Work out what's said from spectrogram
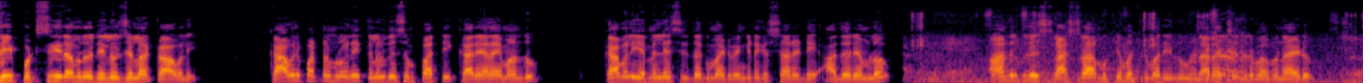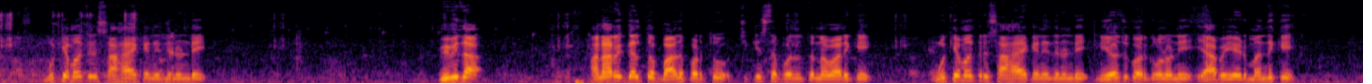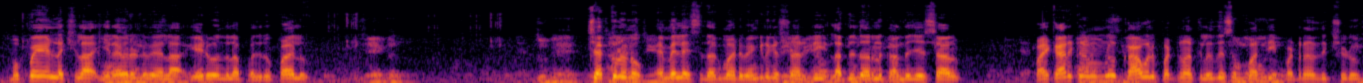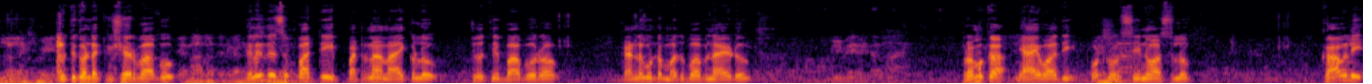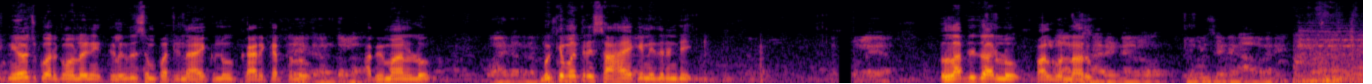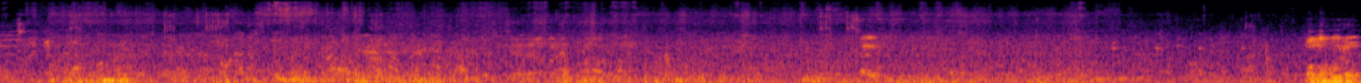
శ్రీ పొట్టి శ్రీరాములు నెల్లూరు జిల్లా కావలి. కావలి పట్టణంలోని తెలుగుదేశం పార్టీ కార్యాలయమందు కావలి ఎమ్మెల్యే శ్రీ దగ్గుమాటి వెంకటకృష్ణారెడ్డి ఆధ్వర్యంలో ఆంధ్రప్రదేశ్ రాష్ట్ర ముఖ్యమంత్రి వర్యులు నారా చంద్రబాబు నాయుడు ముఖ్యమంత్రి సహాయక నిధి నుండి వివిధ అనారోగ్యాలతో బాధపడుతూ చికిత్స పొందుతున్న వారికి ముఖ్యమంత్రి సహాయక నిధి నుండి నియోజకవర్గంలోని యాభై ఏడు మందికి ముప్పై ఏడు లక్షల ఇరవై రెండు వేల ఏడు వందల పది రూపాయలు చెక్కులను ఎమ్మెల్యే దగ్గుమాటి వెంకటకృష్ణారెడ్డి లబ్ధిదారులకు అందజేశారు. పై కార్యక్రమంలో కావలి పట్టణ తెలుగుదేశం పార్టీ పట్టణాధ్యక్షుడు గుత్తికొండ కిషోర్ బాబు తెలుగుదేశం పార్టీ పట్టణ నాయకులు జ్యోతి బాబురావు కండ్లగుంట మధుబాబు నాయుడు ప్రముఖ న్యాయవాది పొట్లూరు శ్రీనివాసులు కావలి నియోజకవర్గంలోని తెలుగుదేశం పార్టీ నాయకులు కార్యకర్తలు అభిమానులు ముఖ్యమంత్రి సహాయక నిధి నుండి లబ్ధిదారులు పాల్గొన్నారు. ముంగమూరు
